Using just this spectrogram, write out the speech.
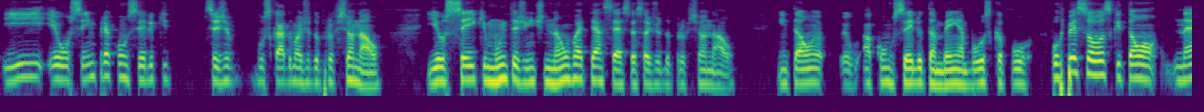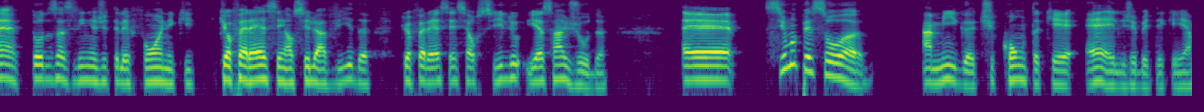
e eu sempre aconselho que seja buscada uma ajuda profissional. E eu sei que muita gente não vai ter acesso a essa ajuda profissional. Então eu, eu aconselho também a busca por, por pessoas que estão, né, todas as linhas de telefone que, que oferecem auxílio à vida, que oferecem esse auxílio e essa ajuda. É, se uma pessoa amiga te conta que é LGBTQIA+,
